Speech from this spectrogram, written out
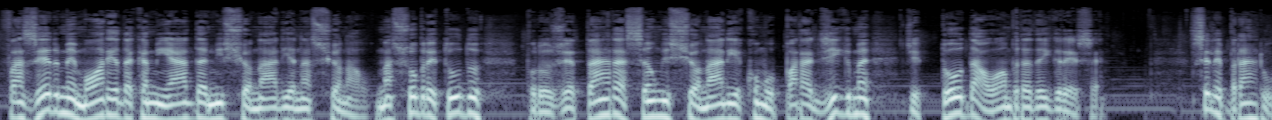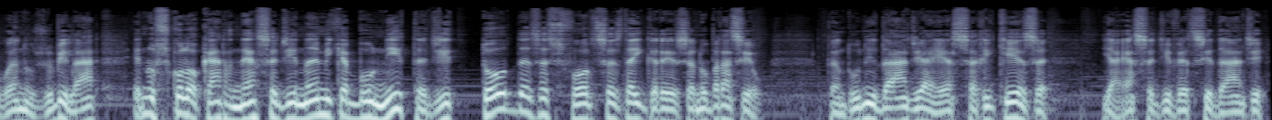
fazer memória da caminhada missionária nacional, mas, sobretudo, projetar a ação missionária como paradigma de toda a obra da Igreja. Celebrar o ano jubilar é nos colocar nessa dinâmica bonita de todas as forças da Igreja no Brasil, dando unidade a essa riqueza e a essa diversidade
